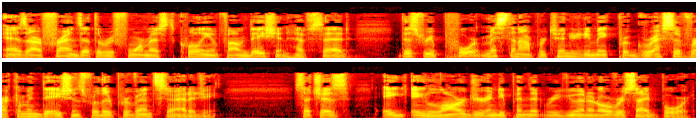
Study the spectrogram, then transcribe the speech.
as our friends at the reformist Quilliam Foundation have said, this report missed an opportunity to make progressive recommendations for their prevent strategy, such as a, a larger independent review and an oversight board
